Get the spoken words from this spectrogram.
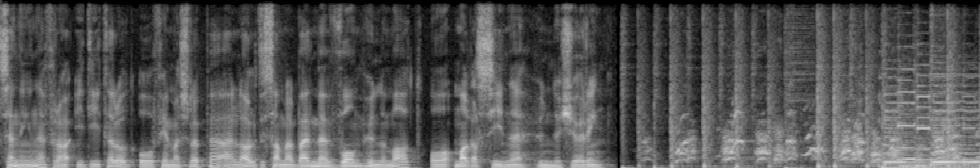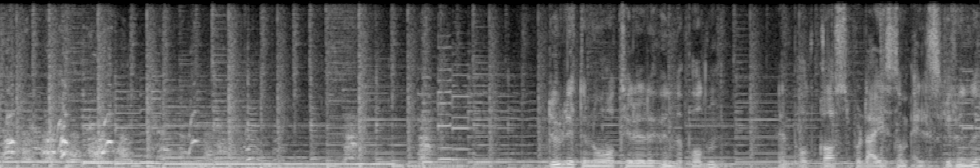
Sendingene fra Iditarod og Finnmarksløpet er laget i samarbeid med Vom hundemat og magasinet Hundekjøring. Du lytter nå til Hundepodden, en podkast for deg som elsker hunder.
